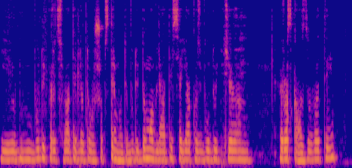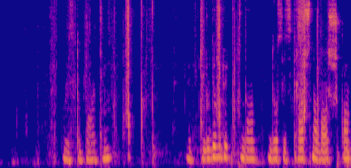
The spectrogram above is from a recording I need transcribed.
і будуть працювати для того, щоб стримати, будуть домовлятися, якось будуть е, розказувати, виступати. Люди будуть да, досить страшно, важко.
